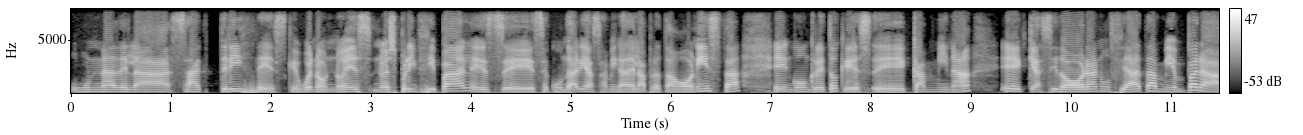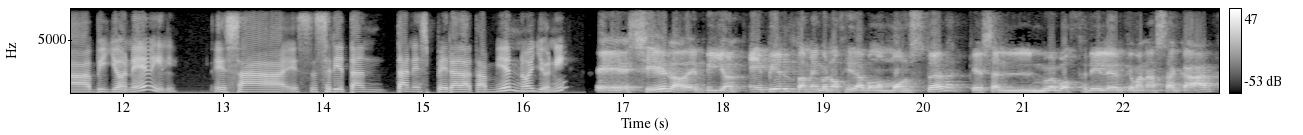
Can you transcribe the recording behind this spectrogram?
una de las actrices que, bueno, no es, no es principal, es eh, secundaria, es amiga de la protagonista, en concreto, que es eh, Camina, eh, que ha sido ahora anunciada también para Billion Evil. Esa, esa serie tan, tan esperada también, ¿no, Johnny? Eh, sí, la de Beyond Evil, también conocida como Monster, que es el nuevo thriller que van a sacar.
